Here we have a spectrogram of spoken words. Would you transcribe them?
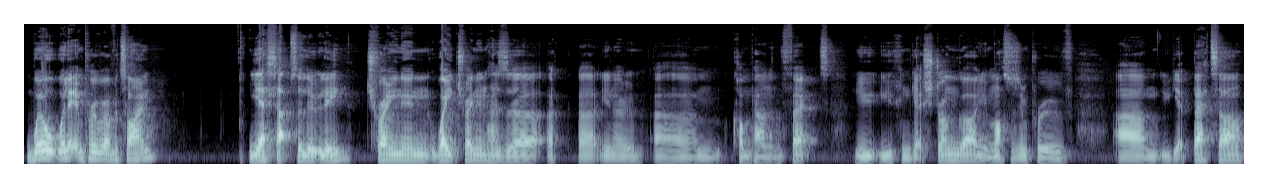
will, will it improve over time? Yes, absolutely. Training, weight training has a, a, a you know um, compounding effect. You you can get stronger, your muscles improve, um, you get better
